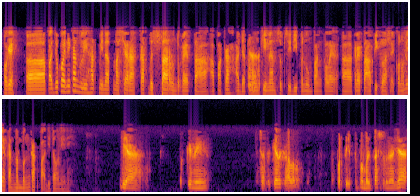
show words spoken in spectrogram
Oke, eh, Pak Joko ini kan melihat minat masyarakat besar untuk kereta, apakah ada kemungkinan subsidi penumpang kele- eh, kereta api kelas ekonomi akan membengkak Pak di tahun ini? Ya, begini, saya pikir kalau seperti itu pemerintah sebenarnya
